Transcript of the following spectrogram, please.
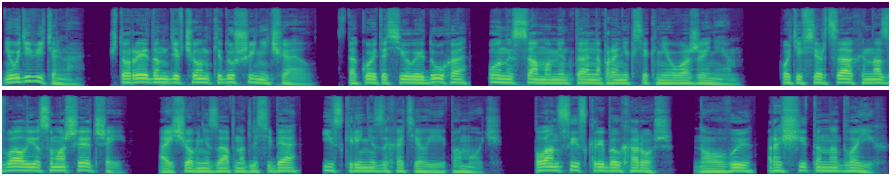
Неудивительно, что Рейден девчонке души не чаял. С такой-то силой духа он и сам моментально проникся к ней уважением. Хоть и в сердцах и назвал ее сумасшедшей, а еще внезапно для себя искренне захотел ей помочь. План с Искрой был хорош, но, увы, рассчитан на двоих.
